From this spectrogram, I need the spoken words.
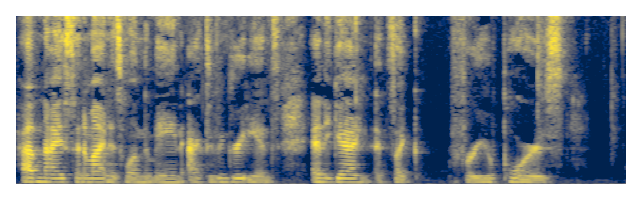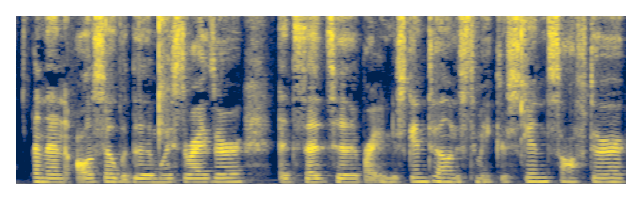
have niacinamide as one of the main active ingredients. And again, it's like for your pores and then also with the moisturizer, it's said to brighten your skin tone, it's to make your skin softer,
